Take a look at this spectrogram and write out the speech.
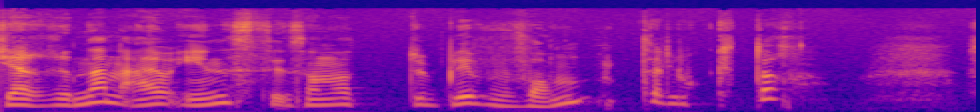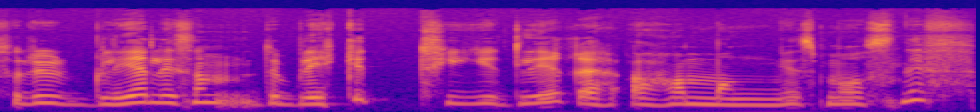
hjernen er jo innstilt sånn at du blir vant til lukter. Så du blir liksom Det blir ikke tydeligere å ha mange små sniff,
